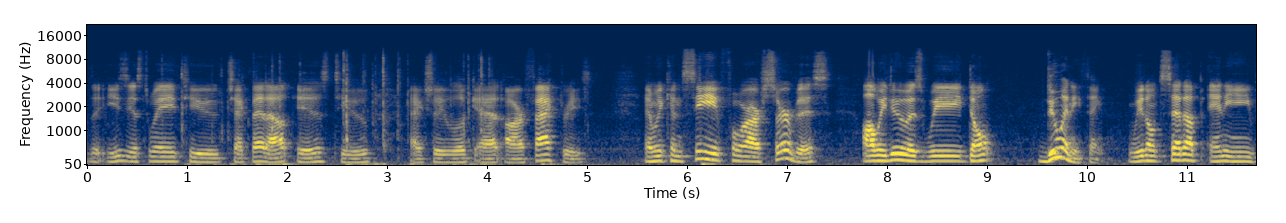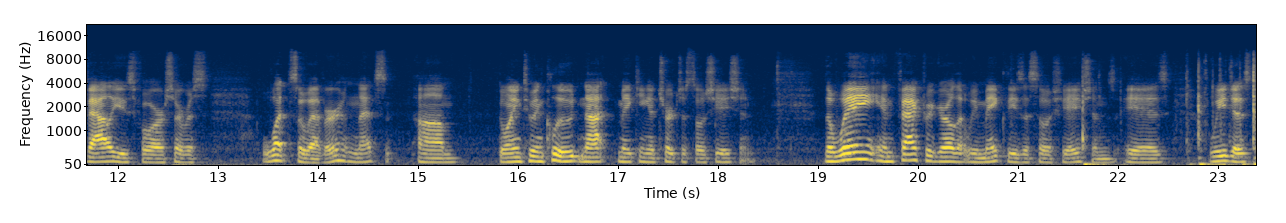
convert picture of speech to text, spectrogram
The easiest way to check that out is to actually look at our factories. And we can see for our service, all we do is we don't do anything. We don't set up any values for our service whatsoever, and that's um, going to include not making a church association. The way in Factory Girl that we make these associations is we just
